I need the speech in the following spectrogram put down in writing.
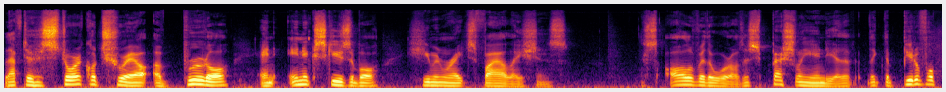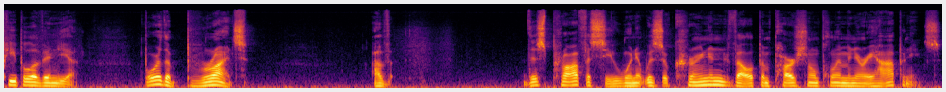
left a historical trail of brutal and inexcusable human rights violations. It's all over the world, especially India. Like the beautiful people of India bore the brunt of this prophecy when it was occurring and developing partial and preliminary happenings.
